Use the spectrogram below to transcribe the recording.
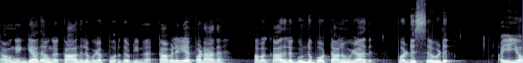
அவங்க எங்கேயாவது அவங்க காதில் விழப்போகிறது அப்படின்னு. கவலையே படாத. அவன் காதில் குண்டு போட்டாலும் விழாது. படு செவிடு. ஐயோ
